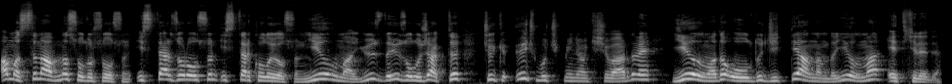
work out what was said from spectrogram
Ama sınav nasıl olursa olsun ister zor olsun ister kolay olsun yığılma %100 olacaktı. Çünkü 3,5 milyon kişi vardı ve yığılmada oldu ciddi anlamda yığılma etkiledi.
